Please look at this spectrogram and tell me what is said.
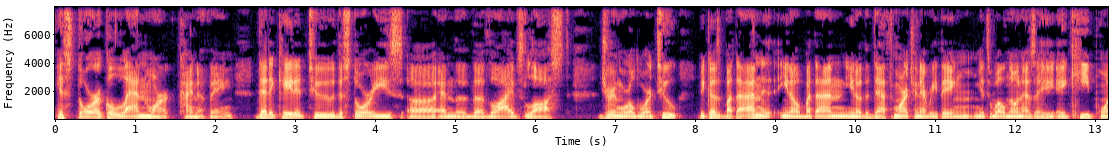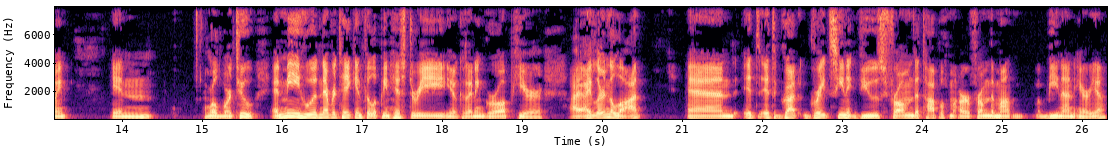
historical landmark kind of thing dedicated to the stories, uh, and the, the lives lost during World War II because Bataan, you know, Bataan, you know, the Death March and everything, it's well known as a, a key point in World War II. And me, who had never taken Philippine history, you know, because I didn't grow up here, I, I learned a lot. And it's it's got great scenic views from the top of or from the Mount Binan area.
